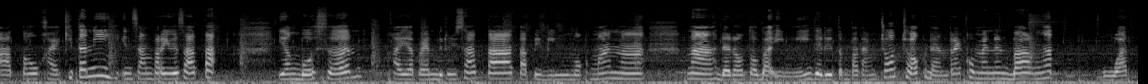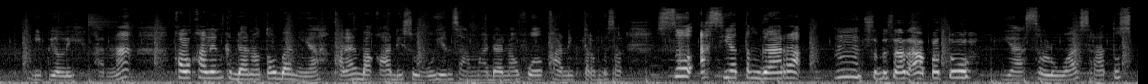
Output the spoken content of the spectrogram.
atau kayak kita nih insan pariwisata yang bosen kayak pengen berwisata tapi bingung mau ke mana nah Danau Toba ini jadi tempat yang cocok dan recommended banget buat dipilih karena kalau kalian ke Danau Toba nih ya kalian bakal disuguhin sama danau vulkanik terbesar se Asia Tenggara Hmm, sebesar apa tuh? ya seluas 145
